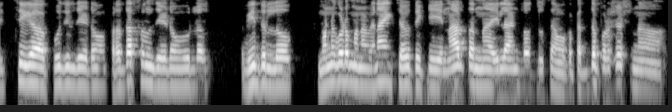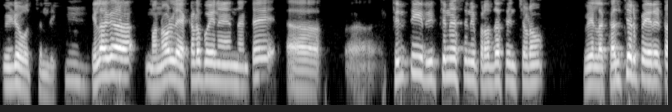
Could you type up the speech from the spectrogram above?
రిచ్గా పూజలు చేయడం ప్రదర్శనలు చేయడం ఊర్లో వీధుల్లో. మొన్న కూడా మన వినాయక చవితికి నార్త్ అన్న ఇలాంటిలో చూసాం ఒక పెద్ద ప్రొసెషన్ వీడియో వచ్చింది. ఇలాగా మనోళ్ళు ఎక్కడ పోయినా ఏంటంటే ఫిల్తీ రిచ్నెస్ని ప్రదర్శించడం వీళ్ళ కల్చర్ పేరిట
